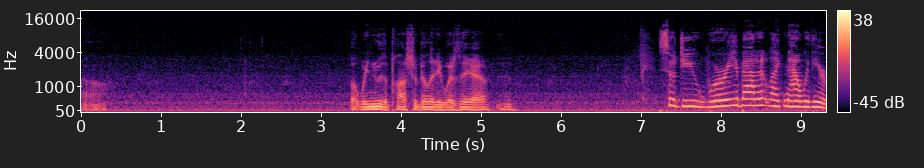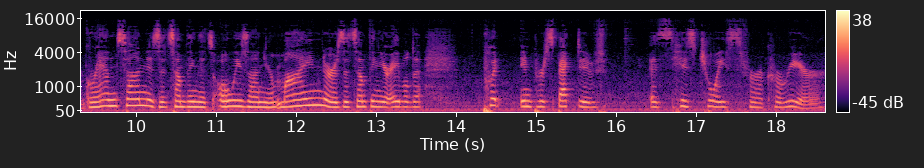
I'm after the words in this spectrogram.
Uh, but we knew the possibility was there. and So, do you worry about it like now with your grandson? Is it something that's always on your mind, or is it something you're able to put in perspective as his choice for a career.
